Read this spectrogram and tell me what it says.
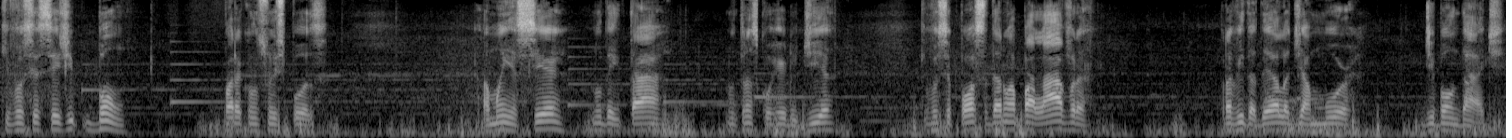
que você seja bom para com sua esposa. Amanhecer, no deitar, no transcorrer do dia, que você possa dar uma palavra para a vida dela de amor, de bondade.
